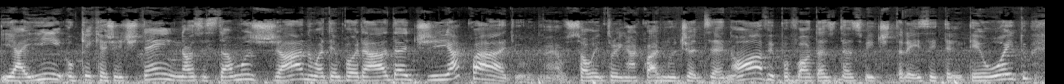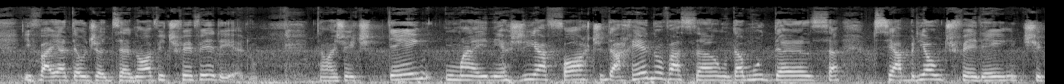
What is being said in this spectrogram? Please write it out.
e aí, o que, que a gente tem? Nós estamos já numa temporada de aquário. Né? O Sol entrou em aquário no dia 19, por volta das 23h38, e vai até o dia 19 de fevereiro. Então a gente tem uma energia forte da renovação, da mudança, de se abrir ao diferente,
